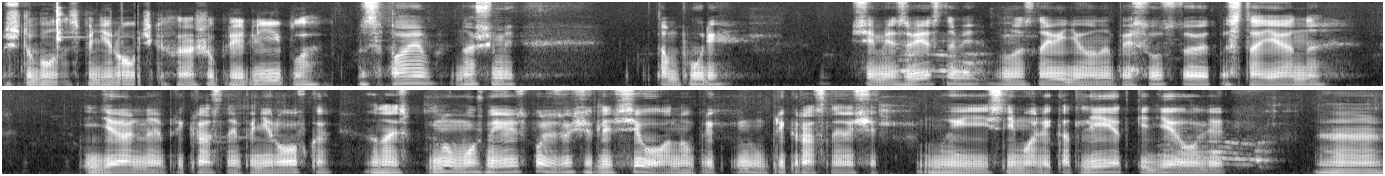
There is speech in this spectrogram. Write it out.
Чтобы у нас панировочка хорошо прилипла. Посыпаем нашими тампури. Всеми известными. У нас на видео она присутствует постоянно идеальная, прекрасная панировка. Она, ну, можно ее использовать вообще для всего. Она ну, прекрасная вообще. Мы снимали котлетки, делали. Э,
